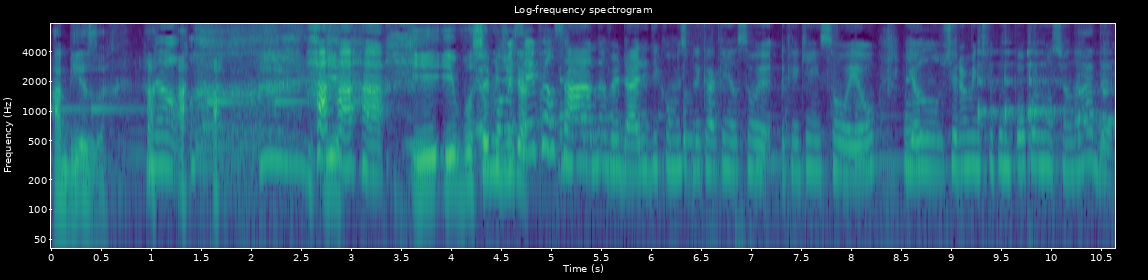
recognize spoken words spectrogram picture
à mesa. Não. e, e, e, você eu me diga. Eu comecei a pensar, na verdade, de como explicar quem eu sou, quem, quem sou eu, e eu geralmente fico um pouco emocionada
